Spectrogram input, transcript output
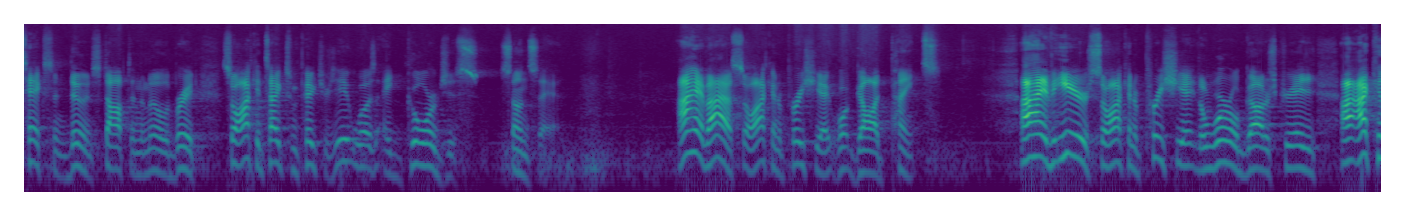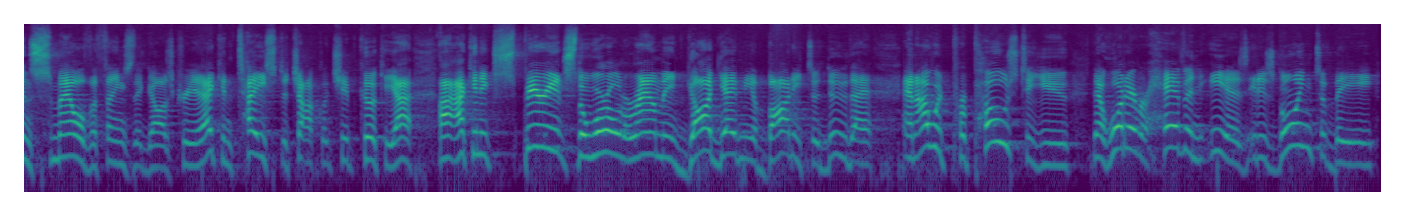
Texan doing stopped in the middle of the bridge? So I could take some pictures. It was a gorgeous sunset. I have eyes so I can appreciate what God paints. I have ears so I can appreciate the world God has created. I, I, can smell the things that God's created. I can taste a chocolate chip cookie. I, I, I can experience the world around me. God gave me a body to do that. And I would propose to you that whatever heaven is, it is going to be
